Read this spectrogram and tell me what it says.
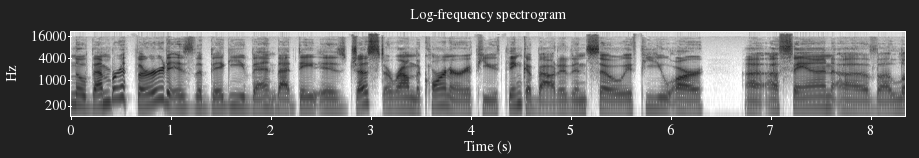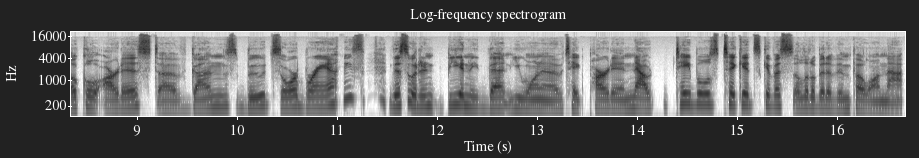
November 3rd is the big event. That date is just around the corner if you think about it. And so if you are uh, a fan of a local artist, of guns, boots, or brands, this would be an event you want to take part in. Now, tables, tickets, give us a little bit of info on that.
